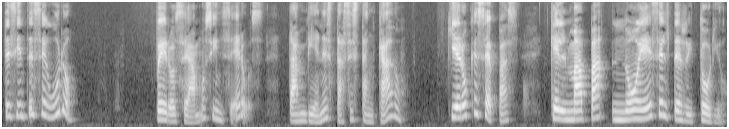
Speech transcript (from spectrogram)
te sientes seguro. Pero seamos sinceros, también estás estancado. Quiero que sepas que el mapa no es el territorio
